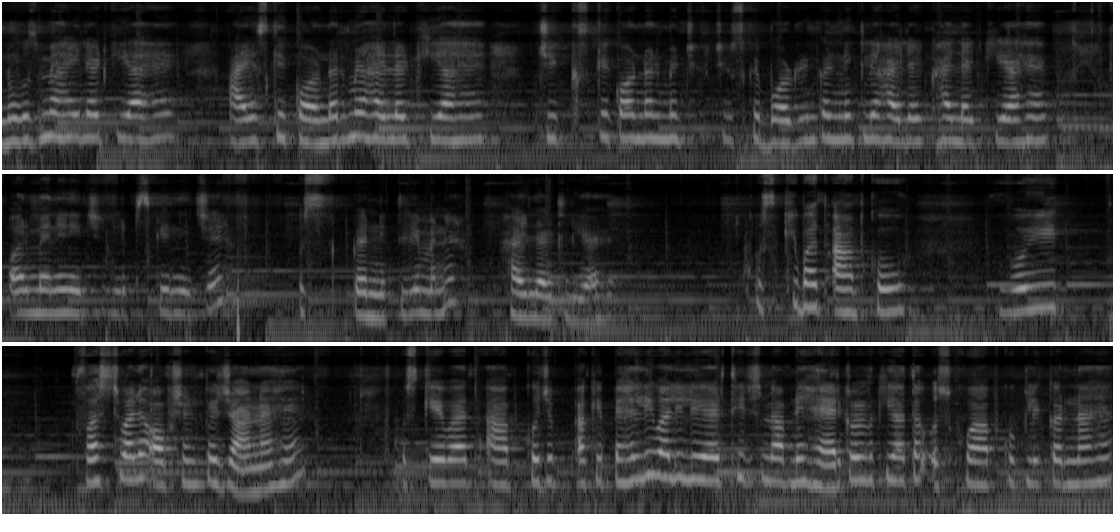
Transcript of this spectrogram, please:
नोज़ में हाईलाइट किया है आइज़ के कॉर्नर में हाईलाइट किया है। चिक्स के कॉर्नर में चिक्स के बॉर्डरिंग करने के लिए हाईलाइट हाईलाइट किया है और मैंने नीचे लिप्स के नीचे उस करने के लिए मैंने हाईलाइट लिया है। उसके बाद आपको वही फ़र्स्ट वाले ऑप्शन पर जाना है। उसके बाद आपको जब आपकी पहली वाली लेयर थी जिसमें आपने हेयर कलर किया था, उसको आपको क्लिक करना है।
